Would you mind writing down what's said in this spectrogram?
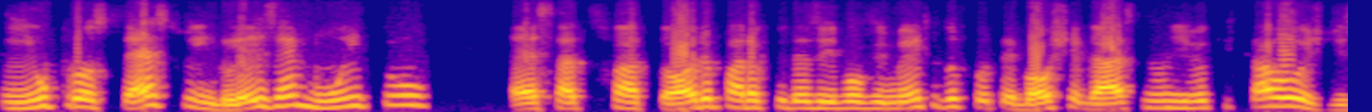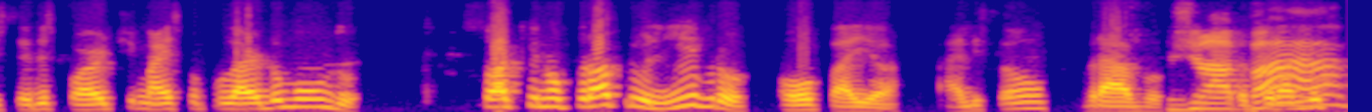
E o processo inglês é muito é, satisfatório para que o desenvolvimento do futebol chegasse no nível que está hoje, de ser o esporte mais popular do mundo. Só que no próprio livro, opa aí, ó, Alisson bravo. Jabá!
